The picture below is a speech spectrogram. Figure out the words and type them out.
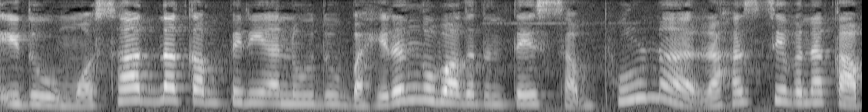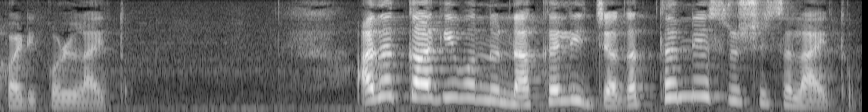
ಇದು ಮೊಸಾದ್ನ ಕಂಪನಿ ಅನ್ನುವುದು ಬಹಿರಂಗವಾಗದಂತೆ ಸಂಪೂರ್ಣ ರಹಸ್ಯವನ್ನು ಕಾಪಾಡಿಕೊಳ್ಳಲಾಯಿತು. ಅದಕ್ಕಾಗಿ ಒಂದು ನಕಲಿ ಜಗತ್ತನ್ನೇ ಸೃಷ್ಟಿಸಲಾಯಿತು.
